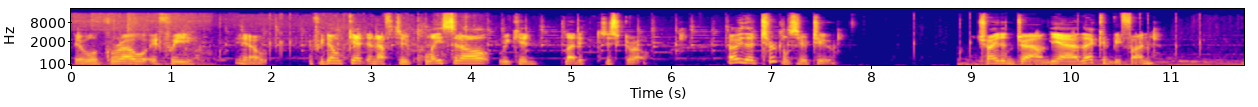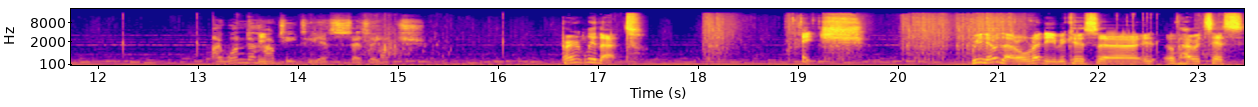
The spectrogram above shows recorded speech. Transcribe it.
It will grow if we, you know, if we don't get enough to place it all, we could let it just grow. Oh, there are turtles here too. Try to drown. Yeah, that could be fun. I wonder how TTS says H. Apparently that. H. We know that already because uh, of how it says.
